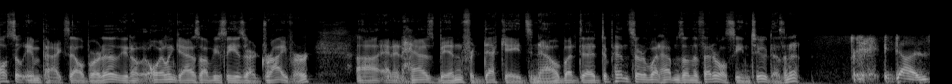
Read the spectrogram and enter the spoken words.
also impacts Alberta. You know, oil and gas obviously is our driver, uh, and it has been for decades now. But uh, it depends sort of what happens on the federal scene too, doesn't it? Does.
